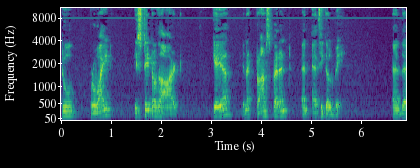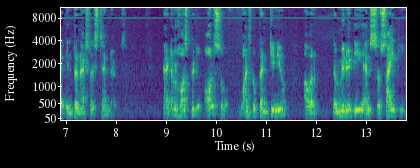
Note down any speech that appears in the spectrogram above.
to provide state-of-the-art care in a transparent and ethical way and the international standards. Eternal Hospital also want to continue our community and society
